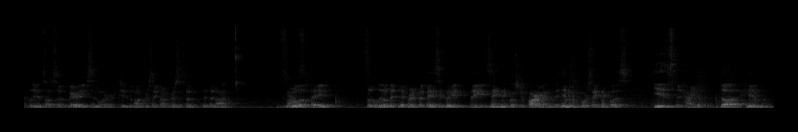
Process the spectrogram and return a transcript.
I believe it's also very similar to the one for St. John Chrysostom, is it not? The rule of faith. It's a little bit different, but basically, the St. Nicholas Troparion, the hymn for St. Nicholas, is the kind of the hymn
